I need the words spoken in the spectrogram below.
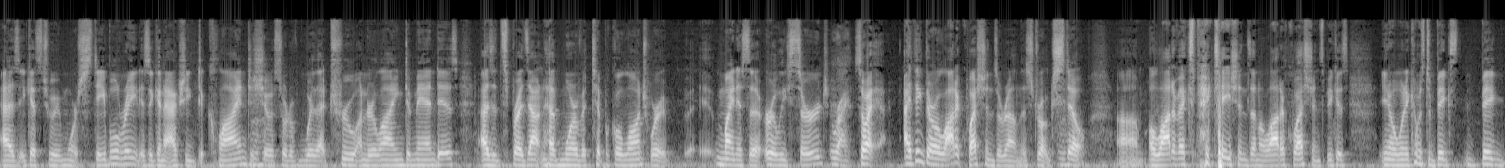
as it gets to a more stable rate? Is it going to actually decline to mm-hmm. show sort of where that true underlying demand is as it spreads out and have more of a typical launch where it, minus an early surge? Right. So I, I think there are a lot of questions around this drug mm-hmm. still. Um, a lot of expectations and a lot of questions because you know when it comes to big big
